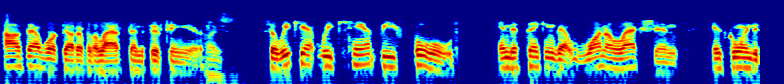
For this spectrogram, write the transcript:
How's that worked out over the last 10 to 15 years? Nice. So we can't we can't be fooled into thinking that one election is going to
